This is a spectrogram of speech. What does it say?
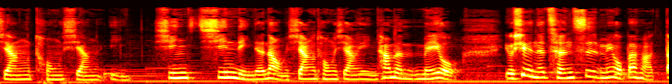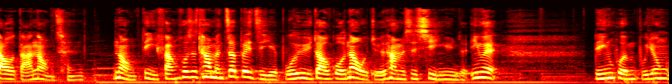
相通相应，心心灵的那种相通相应，他们没有有些人的层次没有办法到达那种层那种地方，或是他们这辈子也不会遇到过。那我觉得他们是幸运的，因为灵魂不用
